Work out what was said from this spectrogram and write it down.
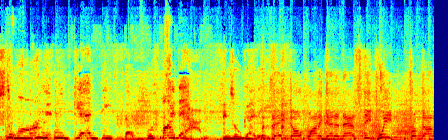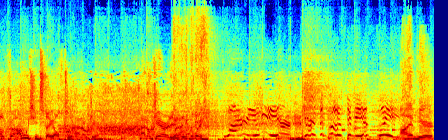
used to want and get these stuff with my dad. And so get it. They don't want to get a nasty tweet from Donald Trump. I wish he'd stay off Twitter. I don't care. I don't care anymore. Either way. Why are you here? You're supposed to be asleep. I am here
